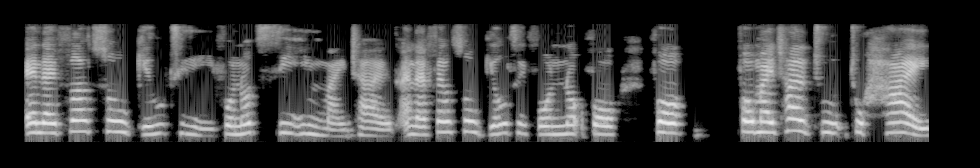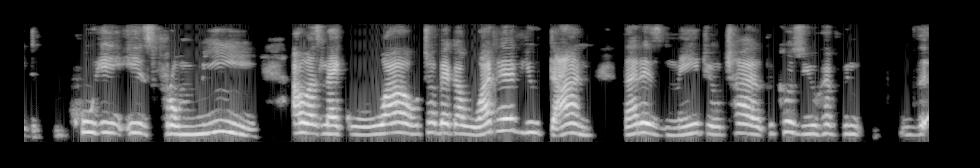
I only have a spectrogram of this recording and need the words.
And I felt so guilty for not seeing my child. And I felt so guilty for not, for, for, for my child to, to hide who he is from me. I was like, wow, Tobeka, what have you done that has made your child? Because you have been, the,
